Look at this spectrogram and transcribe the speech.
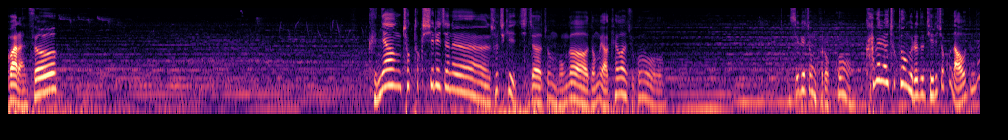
가발 안 써? 그냥 촉톡 시리즈는 솔직히 진짜 좀 뭔가 너무 약해가지고 쓰기 좀 그렇고 카멜레 촉톡은 그래도 딜이 조금 나오던데?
